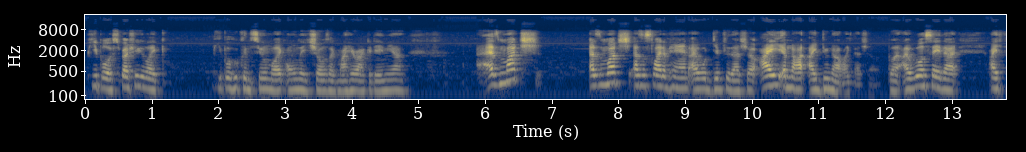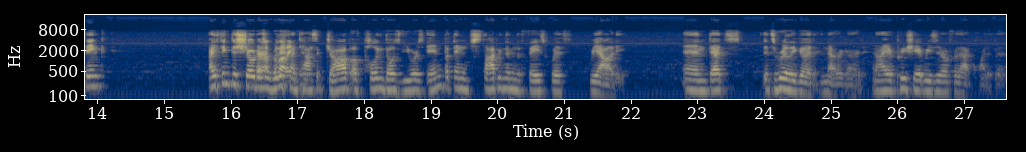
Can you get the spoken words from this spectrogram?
people, especially like people who consume like only shows like My Hero Academia, as much as much as a sleight of hand I will give to that show. I am not I do not like that show. But I will say that I think I think the show does a really fantastic job of pulling those viewers in, but then slapping them in the face with reality. And that's it's really good in that regard. And I appreciate ReZero for that quite a bit.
